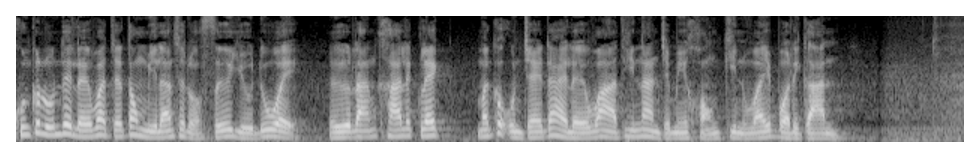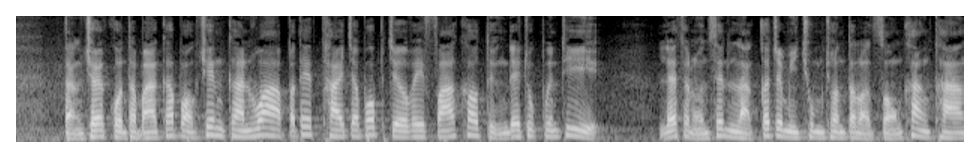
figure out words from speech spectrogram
คุณก็ลุ้นได้เลยว่าจะต้องมีร้านสะดวกซื้ออยู่ด้วย หรือร้านค้าเล็กๆ มันก็อุ่นใจได้เลยว่าที่นั่นจะมีของกินไว้บริการต่างชาติคนธรรมาครับบอกเช่นกันว่าประเทศไทยจะพบเจอไฟฟ้าเข้าถึงได้ทุกพื้นที่ และถนนเส้นหลักก็จะมีชุมชนตลอดสองข้างทาง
